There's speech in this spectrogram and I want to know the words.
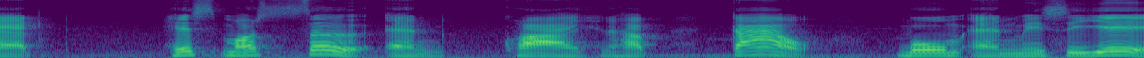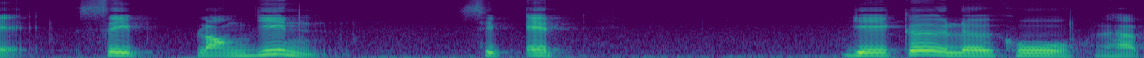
8. เฮสมอสเซอร์แอนด์คลายนะครับ 9. โบมแอนเมซิเย่ 10. ลองยิน 11. เยเกอร์เลอคูนะครับ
